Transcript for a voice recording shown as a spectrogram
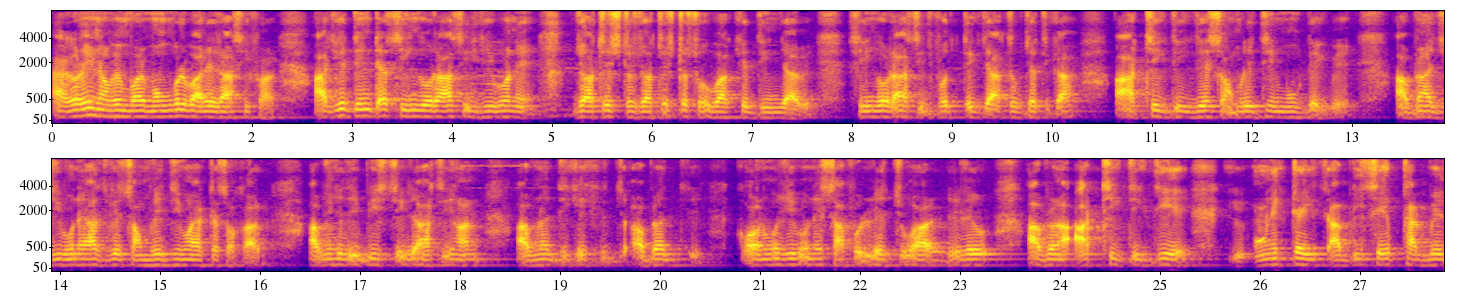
এগারোই নভেম্বর, মঙ্গলবারের রাশিফল। আজকের দিনটা সিংহ রাশির জীবনে যথেষ্ট যথেষ্ট সৌভাগ্যের দিন যাবে। সিংহ রাশির প্রত্যেক জাতক জাতিকা আর্থিক দিক দিয়ে সমৃদ্ধির মুখ দেখবে। আপনার জীবনে আসবে সমৃদ্ধিময় একটা সকাল। আপনি যদি বৃশ্চিক রাশি হন, আপনার দিকে, আপনার কর্মজীবনে সাফল্যের জোয়ার এলেও আপনার আর্থিক দিক দিয়ে অনেকটাই আপনি সেফ থাকবেন।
